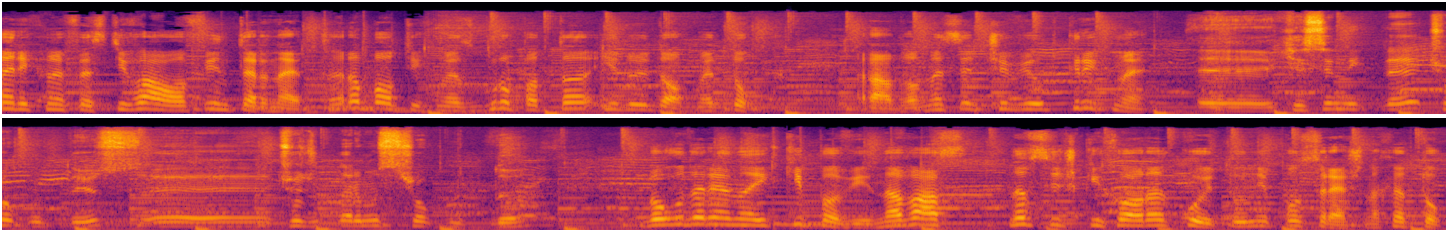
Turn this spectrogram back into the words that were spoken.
Намерихме фестивала в интернет, работихме с групата и дойдохме тук. Радваме се, че ви открихме. E, kesinlikle çok mutluyuz. E, çocuklarımız çok mutlu. Благодаря на екипа ви, на вас, на всички хора, които ни посрещнаха тук.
